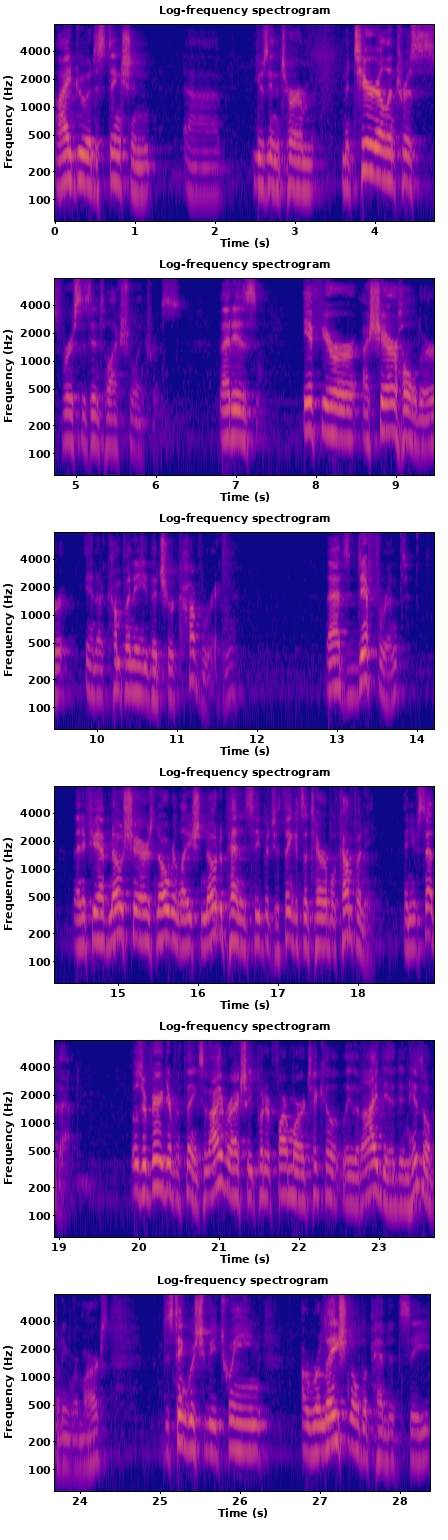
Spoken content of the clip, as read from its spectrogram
I drew a distinction uh, using the term material interests versus intellectual interests. That is, if you're a shareholder in a company that you're covering, that's different than if you have no shares, no relation, no dependency, but you think it's a terrible company, and you've said that. Those are very different things. And Ivor actually put it far more articulately than I did in his opening remarks, distinguishing between a relational dependency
